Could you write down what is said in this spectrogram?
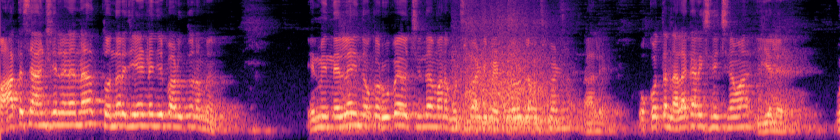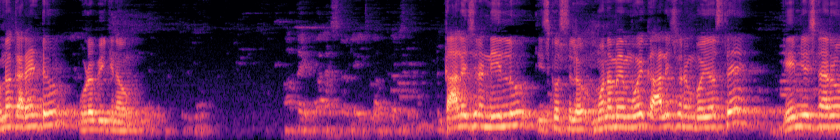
పాత శాంక్షన్లైనా తొందర చేయండి అని చెప్పి అడుగుతున్నాం మేము. ఎనిమిది నెలలు అయింది ఒక రూపాయి వచ్చిందా మన మున్సిపాలిటీ మెట్రో మున్సిపాలిటీ? రాలే ఒక కొత్త నెల కనెక్షన్ ఇచ్చినావా ఇవ్వలేదు ఉన్న కరెంటు ఉడబీకినావు కాళేశ్వరం నీళ్ళు తీసుకొస్తలేవు. మొన్న మేము పోయి కాళేశ్వరం పోయి వస్తే ఏం చేసినారు?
